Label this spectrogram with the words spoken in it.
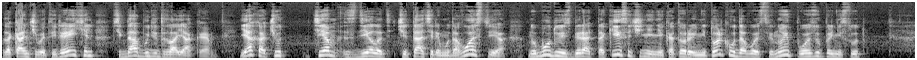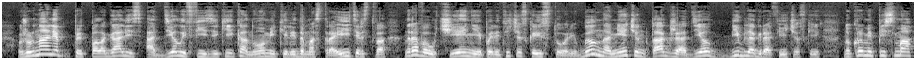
заканчивает Рейхель, всегда будет двоякое. Я хочу тем сделать читателям удовольствие, но буду избирать такие сочинения, которые не только удовольствие, но и пользу принесут. В журнале предполагались отделы физики, экономики, или домостроительства, нравоучения и политической истории. Был намечен также отдел библиографический, но кроме письма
